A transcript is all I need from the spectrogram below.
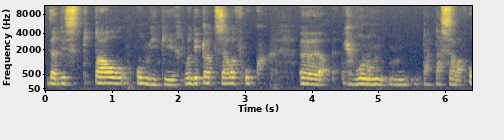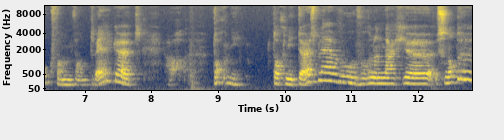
Dat is totaal omgekeerd. Want ik had zelf ook, eh, gewoon om, om dat, dat zelf ook van, van het werk uit, ja, toch niet, toch niet thuis blijven voor, voor een dag eh, snotteren.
